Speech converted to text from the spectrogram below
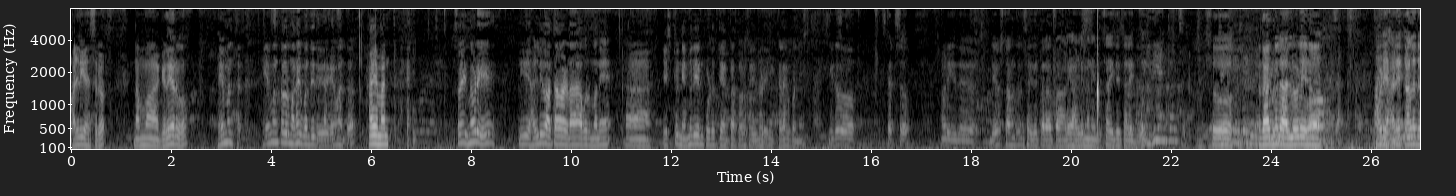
ಹಳ್ಳಿ ಹೆಸರು. ನಮ್ಮ ಗೆಳೆಯರು ಹೇಮಂತ್ ಹೇಮಂತ್ ಅವ್ರ ಮನೆಗೆ ಬಂದಿದ್ವಿ. ಹೇಮಂತ್. ಹಾಯ್ ಹೇಮಂತ್. ಸೊ ಈಗ ನೋಡಿ, ಈ ಹಳ್ಳಿ ವಾತಾವರಣ, ಅವ್ರ ಮನೆ ಎಷ್ಟು ನೆಮ್ಮದಿಯನ್ನು ಕೊಡುತ್ತೆ ಅಂತ ತೋರಿಸಿದ್ವಿ ನೋಡಿ ಕೆಳಗೆ ಬನ್ನಿ. ಇದು ಸ್ಟೆಪ್ಸ್ ನೋಡಿ, ಇದು ದೇವಸ್ಥಾನದಲ್ಲಿ ಸಹ ಇದೇ ತರ, ಅಥವಾ ಹಳೆ ಹಳ್ಳಿ ಮನೆಯಲ್ಲಿ ಸಹ ಇದೇ ತರ ಇದ್ವು. ಸೊ ಅದಾದ್ಮೇಲೆ ಅಲ್ಲಿ ನೋಡಿ ಏನೋ, ನೋಡಿ, ಹಳೆ ಕಾಲದ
